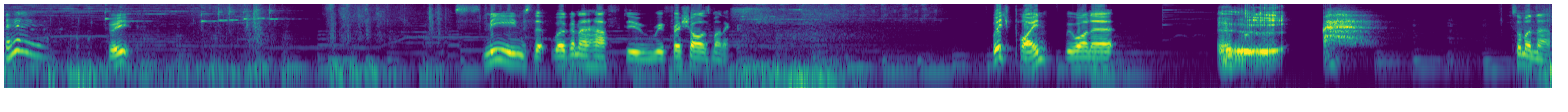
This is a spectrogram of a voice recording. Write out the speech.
Hey. Sweet. Means that we're gonna have to refresh all his mana. Which point, we wanna Summon that.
